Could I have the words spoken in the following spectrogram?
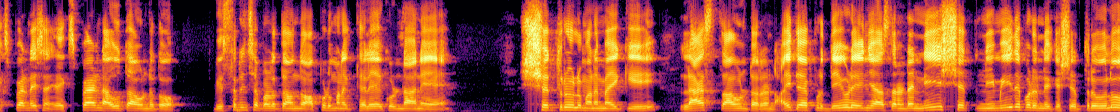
ఎక్స్పాండేషన్ ఎక్స్పాండ్ అవుతూ ఉంటుందో విస్తరించబడుతూ ఉందో అప్పుడు మనకు తెలియకుండానే శత్రువులు మన మైకి లేస్తూ ఉంటారంట. అయితే అప్పుడు దేవుడు ఏం చేస్తారంటే నీ శత్ నీ మీద పడి నీకు శత్రువులు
